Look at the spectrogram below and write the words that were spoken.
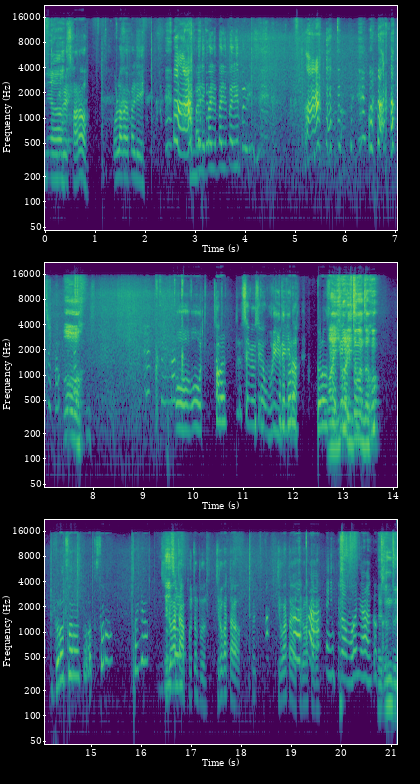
아니야 이걸 살아. 올라가요 빨리. 빨리 빨리 빨리 빨리 빨리. 올라가지. 오 오오 제발. 세명 세명 우리 근데 2등이다. 떨어졌어. 와 이걸 이동한다고? 떨어졌어, 떨어졌어. 자기야. 뒤로 갔다가 앞으로 점프. 뒤로 갔다가 뒤로 갔다가 뒤로 갔다가. 이거 뭐냐고. 레전드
